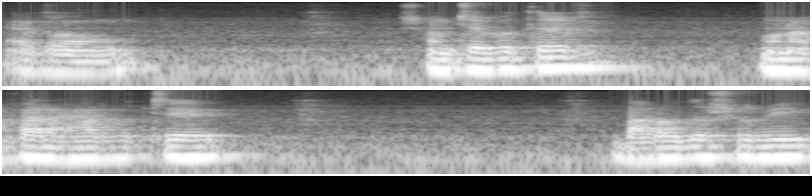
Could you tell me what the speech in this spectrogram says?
এবং সঞ্চয়পত্রের মুনাফার হার হচ্ছে বারো দশমিক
